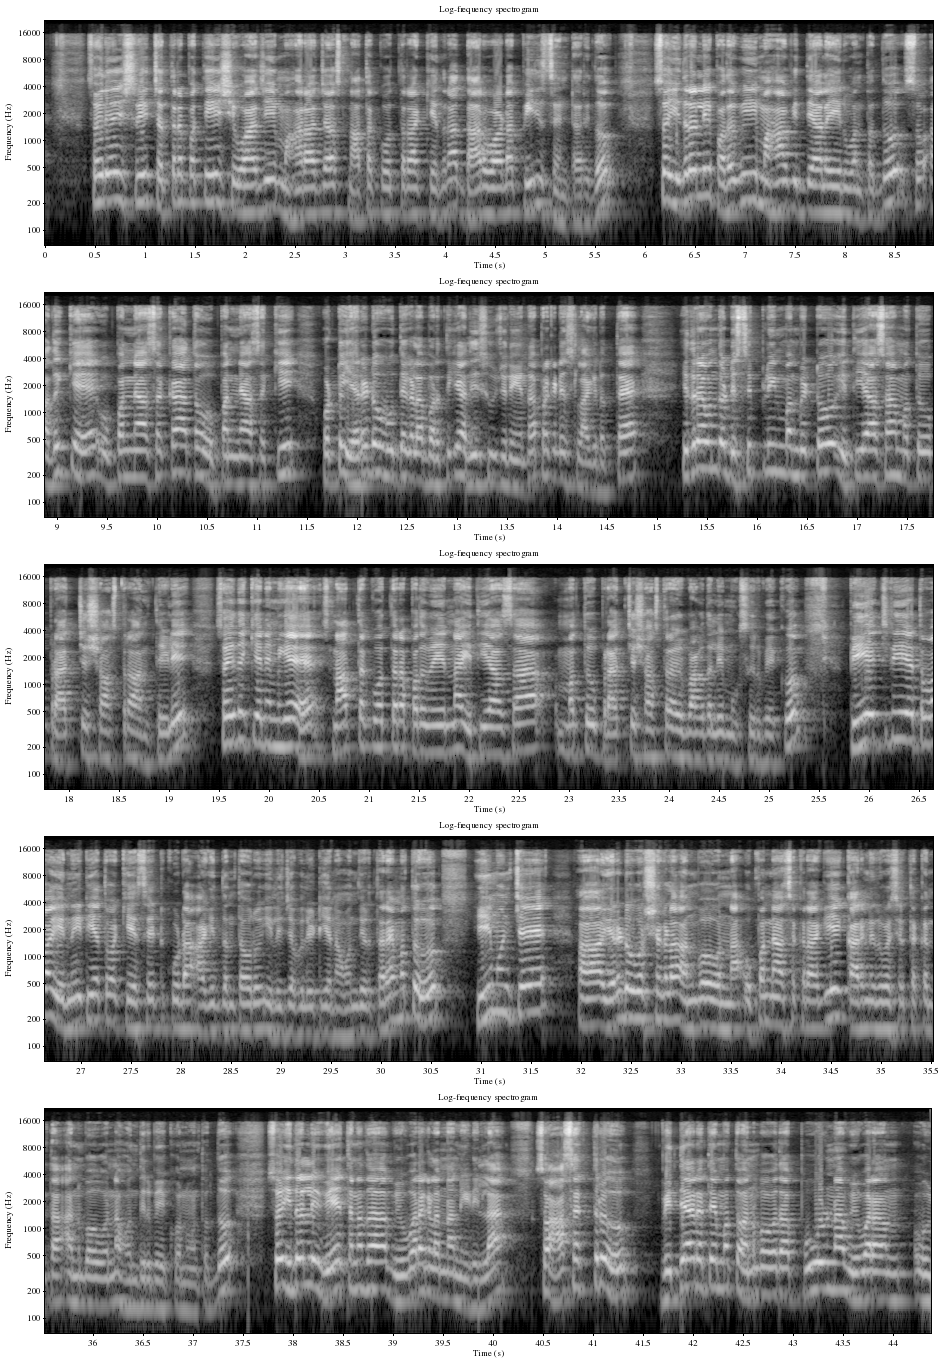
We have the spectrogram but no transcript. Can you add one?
ಸೊ ಇಲ್ಲಿ ಶ್ರೀ ಛತ್ರಪತಿ ಶಿವಾಜಿ ಮಹಾರಾಜ ಸ್ನಾತಕೋತ್ತರ ಕೇಂದ್ರ ಧಾರವಾಡ ಪಿ ಜಿ ಸೆಂಟರ್ ಇದು. ಸೊ ಇದರಲ್ಲಿ ಪದವಿ ಮಹಾವಿದ್ಯಾಲಯ ಇರುವಂಥದ್ದು ಸೊ ಅದಕ್ಕೆ ಉಪನ್ಯಾಸಕ ಅಥವಾ ಉಪನ್ಯಾಸಕಿ ಒಟ್ಟು ಎರಡು ಹುದ್ದೆಗಳ ಭರ್ತಿಗೆ ಅಧಿಸೂಚನೆಯನ್ನು ಪ್ರಕಟಿಸಲಾಗಿರುತ್ತೆ. ಇದರ ಒಂದು ಡಿಸಿಪ್ಲಿನ್ ಬಂದ್ಬಿಟ್ಟು ಇತಿಹಾಸ ಮತ್ತು ಪ್ರಾಚ್ಯಶಾಸ್ತ್ರ ಅಂತೇಳಿ. ಸೊ ಇದಕ್ಕೆ ನಿಮಗೆ ಸ್ನಾತಕೋತ್ತರ ಪದವಿಯನ್ನು ಇತಿಹಾಸ ಮತ್ತು ಪ್ರಾಚ್ಯಶಾಸ್ತ್ರ ವಿಭಾಗದಲ್ಲಿ ಮುಗಿಸಿರಬೇಕು. ಪಿ ಎಚ್ ಡಿ ಅಥವಾ ಎನ್ ಇ ಟಿ ಅಥವಾ ಕೆ ಸೆಟ್ ಕೂಡ ಆಗಿದ್ದಂಥವರು ಇಲಿಜಿಬಿಲಿಟಿಯನ್ನು ಹೊಂದಿರ್ತಾರೆ. ಮತ್ತು ಈ ಮುಂಚೆ ಎರಡು ವರ್ಷಗಳ ಅನುಭವವನ್ನು ಉಪನ್ಯಾಸಕರಾಗಿ ಕಾರ್ಯನಿರ್ವಹಿಸಿರ್ತಕ್ಕಂಥ ಅನುಭವವನ್ನು ಹೊಂದಿರಬೇಕು ಅನ್ನುವಂಥದ್ದು. ಸೊ ಇದರಲ್ಲಿ ವೇತನದ ವಿವರಗಳನ್ನು ನೀಡಿಲ್ಲ. ಸೊ ಆಸಕ್ತರು ವಿದ್ಯಾರ್ಹತೆ ಮತ್ತು ಅನುಭವದ ಪೂರ್ಣ ವಿವರ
